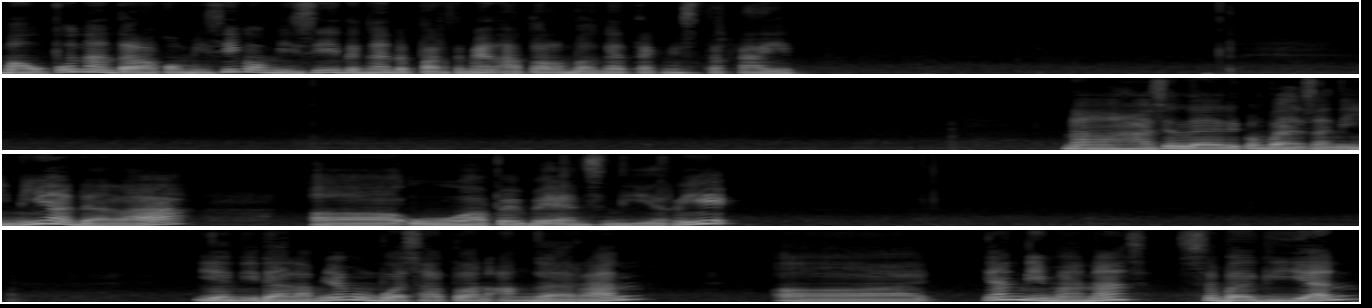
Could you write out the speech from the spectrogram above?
maupun antara komisi-komisi dengan departemen atau lembaga teknis terkait. Nah, hasil dari pembahasan ini adalah uh, eh, UAPBN sendiri yang di dalamnya membuat satuan anggaran uh, yang di mana sebagian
